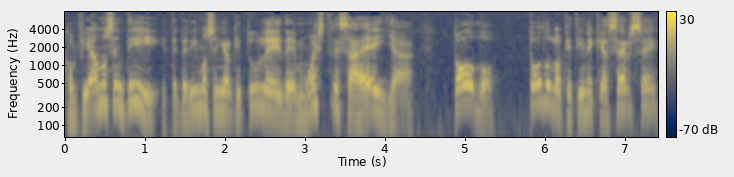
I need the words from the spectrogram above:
Confiamos en ti y te pedimos, Señor, que tú le demuestres a ella todo, todo lo que tiene que hacerse,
